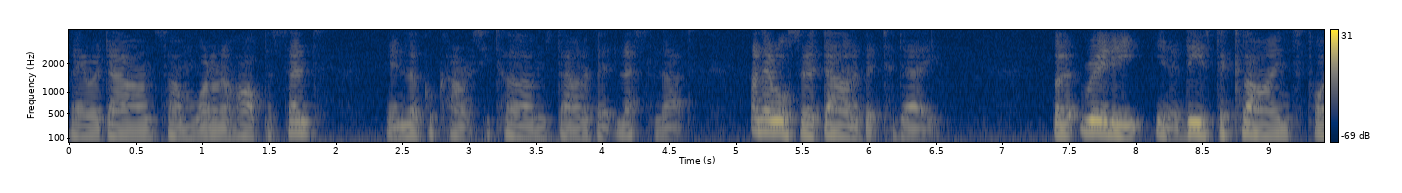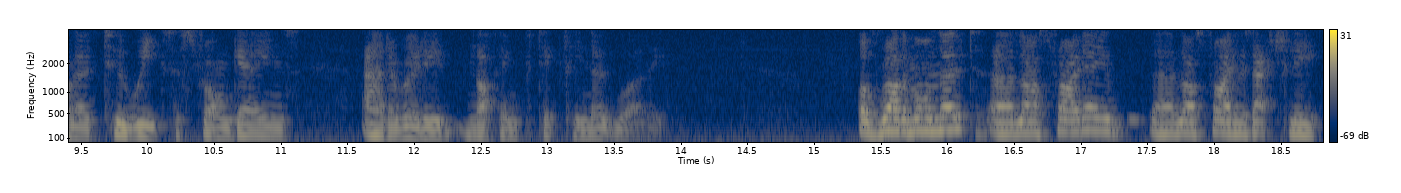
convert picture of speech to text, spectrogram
they were down some 1.5%. In local currency terms, down a bit less than that. And they're also down a bit today. But really, you know, these declines followed two weeks of strong gains and are really nothing particularly noteworthy. Of rather more note, uh, last Friday, uh, last Friday was actually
